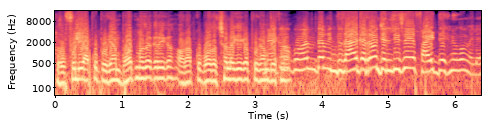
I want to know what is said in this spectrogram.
तो होपफुली आपको प्रोग्राम बहुत मज़ा करेगा और आपको बहुत अच्छा लगेगा प्रोग्राम मैं देखना। तो बहुत मतलब इंतज़ार कर रहा हूँ जल्दी से फाइट देखने को मिले।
